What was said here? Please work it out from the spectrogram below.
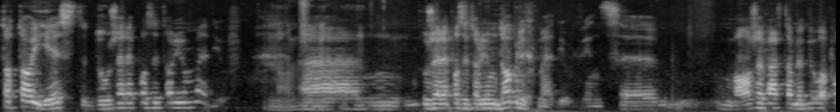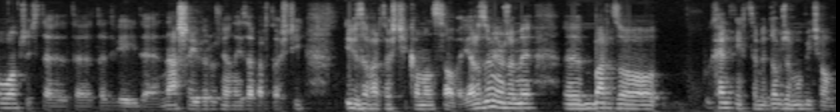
to to jest duże repozytorium mediów. No, duże repozytorium dobrych mediów, więc e, może warto by było połączyć te, te, te dwie idee, naszej wyróżnionej zawartości i zawartości commonsowej. Ja rozumiem, że my e, bardzo chętnie chcemy dobrze mówić o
